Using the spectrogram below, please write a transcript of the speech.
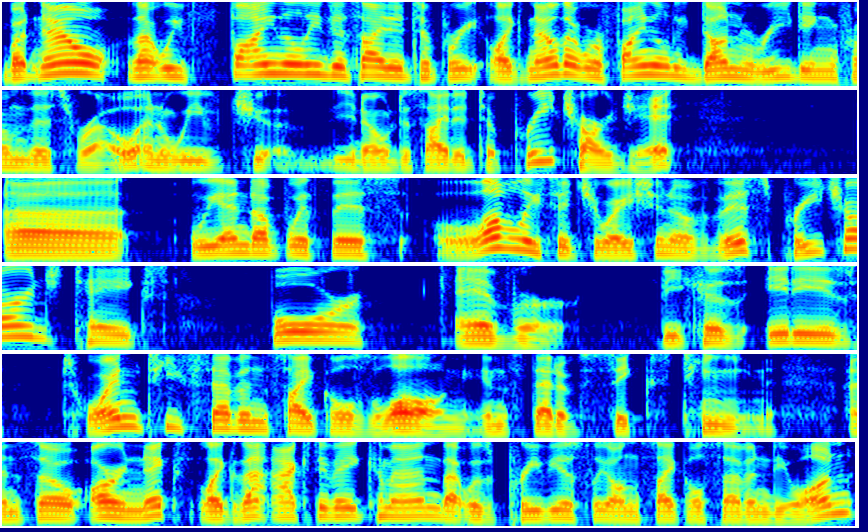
But now that we've finally decided to pre, like now that we're finally done reading from this row and we've, you know, decided to pre-charge it, uh, we end up with this lovely situation of this pre-charge takes forever because it is 27 cycles long instead of 16. And so our next, like that activate command that was previously on cycle 71,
